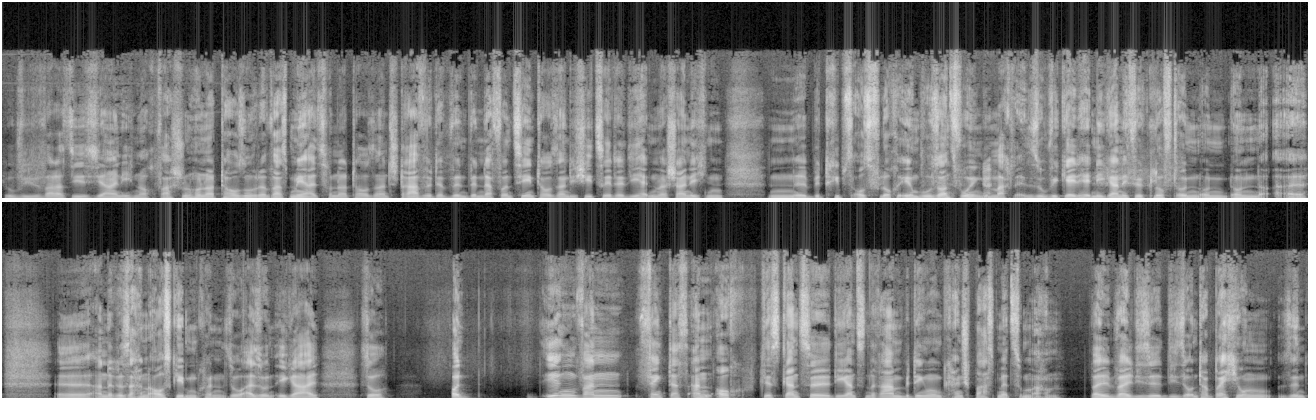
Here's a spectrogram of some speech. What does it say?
wie war das dieses Jahr eigentlich noch? War es schon 100.000 oder war es mehr als 100.000 an Strafe? Wenn, wenn davon 10.000 an die Schiedsrichter, die hätten wahrscheinlich einen, einen äh, Betriebsausflug irgendwo sonst wohin gemacht. So viel Geld hätten die gar nicht für Kluft und, und, und äh, äh, andere Sachen ausgeben können. So, also egal. So. Und irgendwann fängt das an, auch das ganze, die ganzen Rahmenbedingungen keinen Spaß mehr zu machen. Weil, weil diese, diese Unterbrechungen sind.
